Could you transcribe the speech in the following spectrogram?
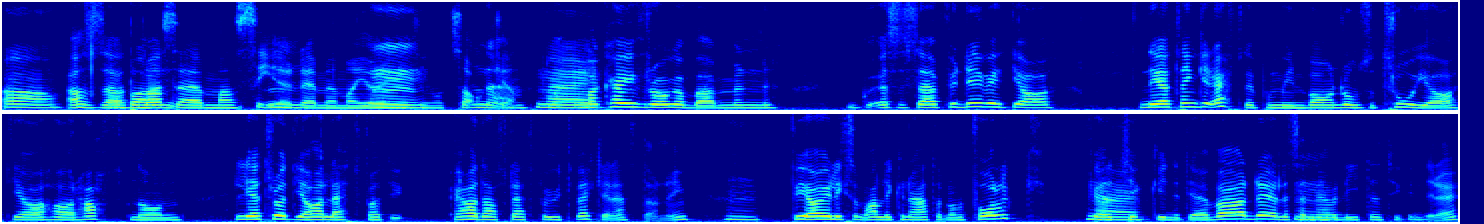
Ja. Alltså att bara man, så här, man ser Mm. det men man gör Mm. ingenting åt saken. Nej. Nej. Man, kan ju fråga bara men alltså så här, för det vet jag när jag tänker efter på min barndom så tror jag att jag har haft någon eller jag tror att jag har lätt för att jag hade haft lätt för att utveckla en ätstörning. Mm. För jag har ju liksom aldrig kunnat äta bland folk för jag Nej. tycker inte att jag är värd det eller sen när jag Mm. var liten tyckte jag inte det.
